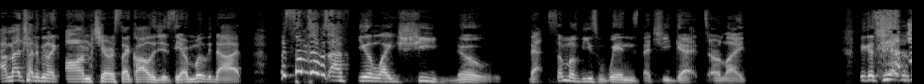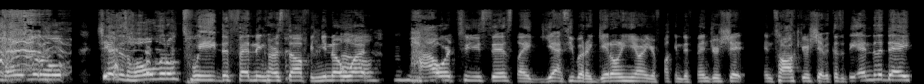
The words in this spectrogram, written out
I'm not trying to be like armchair psychologist here. I'm really not. But sometimes I feel like she knows that some of these wins that she gets are like because she had this whole little she had this whole little tweet defending herself and you know what? Oh, mhm. power to you sis. Like yes you better get on here and you fucking defend your shit and talk your shit. Because at the end of the day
